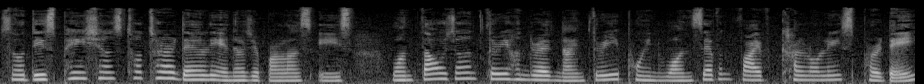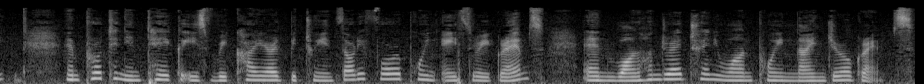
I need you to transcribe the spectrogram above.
So this patient's total daily energy balance is 1393.175 calories per day, and protein intake is required between 34.83 grams and 121.90 grams.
